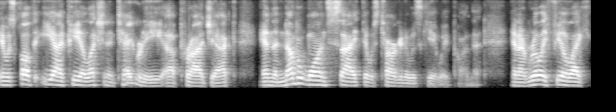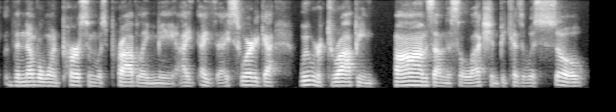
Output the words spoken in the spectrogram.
it was called the eip election integrity uh, project and the number one site that was targeted was gateway pundit. And i really feel like the number one person was probably me. I i, I swear to god we were dropping bombs on this election because it was so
